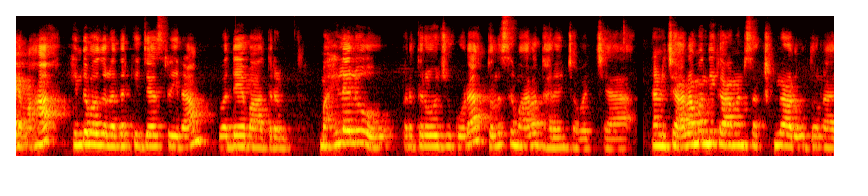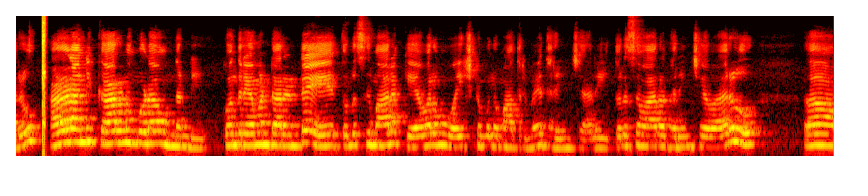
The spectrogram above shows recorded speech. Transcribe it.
నమ హిందూ బంధువులందరికీ జయ శ్రీరామ్. వదే మాత్రం. మహిళలు ప్రతిరోజు కూడా తులసి మాల ధరించవచ్చా. నన్ను చాలా మంది కామెంట్ సెక్షన్లో అడుగుతున్నారు. అడగడానికి కారణం కూడా ఉందండి. కొందరు ఏమంటారంటే తులసి మాల కేవలం వైష్ణవులు మాత్రమే ధరించాలి. తులసి మాల ధరించేవారు ఆ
